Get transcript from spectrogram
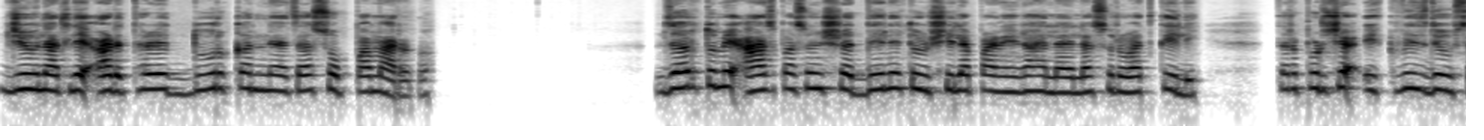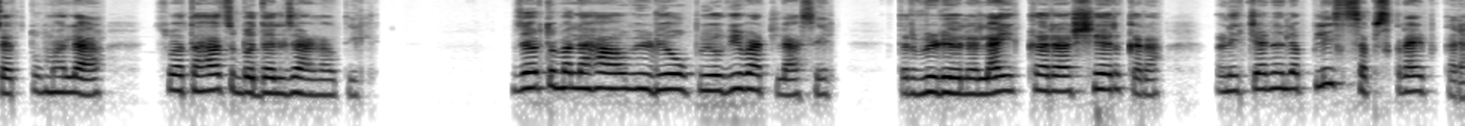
जीवनातले अडथळे दूर करण्याचा सोपा मार्ग. जर तुम्ही आजपासून श्रद्धेने तुळशीला पाणी घालायला सुरुवात केली तर पुढच्या एकवीस दिवसात तुम्हाला स्वतःच बदल जाणवतील. जर तुम्हाला हा व्हिडिओ उपयोगी वाटला असेल तर व्हिडिओला लाईक करा शेअर करा आणि चॅनलला प्लीज सबस्क्राईब करा.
